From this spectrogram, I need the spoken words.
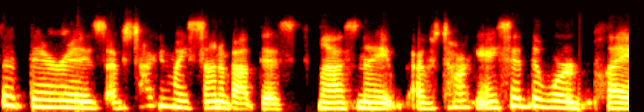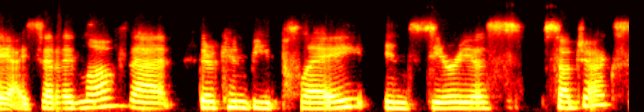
that there is, I was talking to my son about this last night. I was talking, I said the word play. I said, I love that there can be play in serious subjects.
